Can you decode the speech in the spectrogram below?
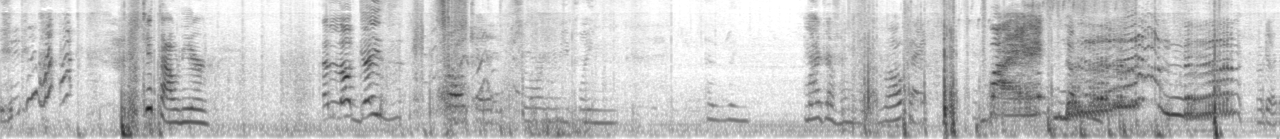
Get down here. Hello guys. Okay, so we're gonna be playing everything. Minecraft. Okay. Bye. Okay.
